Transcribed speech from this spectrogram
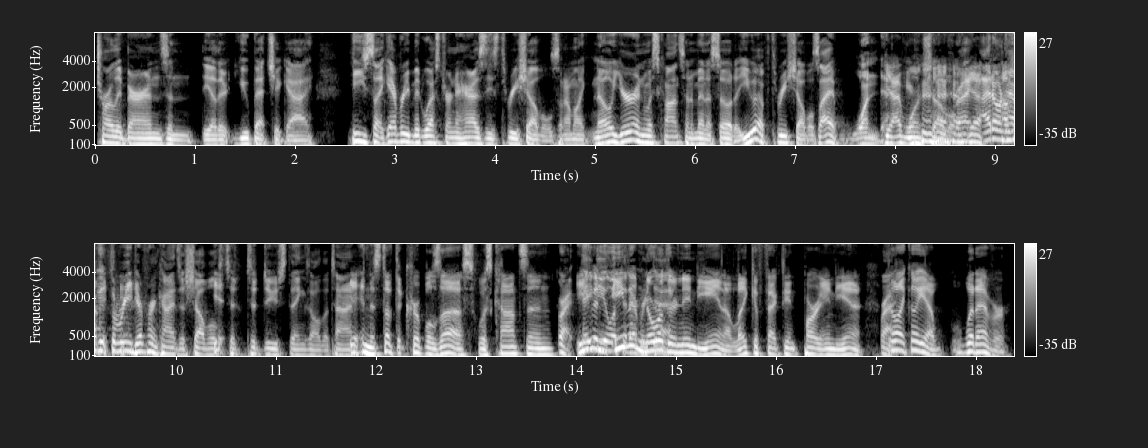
Charlie Berens and the other You Betcha guy. He's like every Midwesterner has these three shovels, and I'm like, no, you're in Wisconsin and Minnesota. You have three shovels. I have one. Down Yeah, I have here." one shovel. Right, Yeah. I don't I'm have get- three different kinds of shovels to, to do things all the time. Yeah, and the stuff that cripples us, Wisconsin, Right. They Even deal with it even northern day. Indiana, lake affected part of Indiana. Right. They're like, oh yeah, whatever.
